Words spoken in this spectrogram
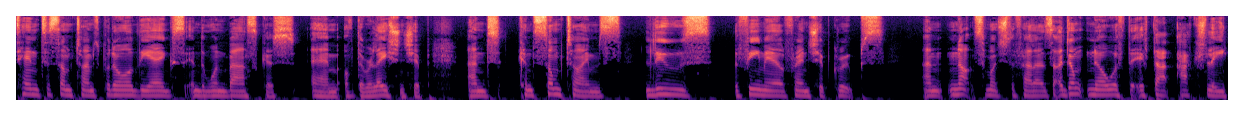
tend to sometimes put all the eggs in the one basket um, of the relationship and can sometimes lose the female friendship groups and not so much the fellas. I don't know if the, if that actually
